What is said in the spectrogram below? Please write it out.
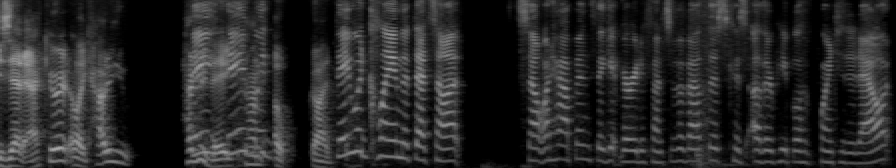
is that accurate? Like how do you how they, do they, they would, oh god they would claim that that's not it's not what happens. They get very defensive about this because other people have pointed it out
